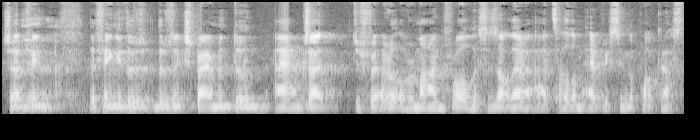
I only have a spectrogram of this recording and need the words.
So I Yeah. think the thing is, there's, was, there was an experiment done because I just for a little reminder for all listeners out there, I tell them every single podcast.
